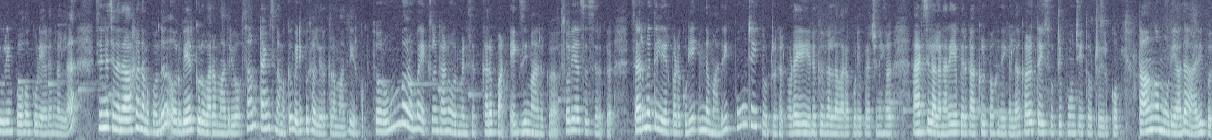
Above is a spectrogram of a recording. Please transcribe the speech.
யூரின் போகக்கூடிய இடங்களில் சின்ன சின்னதாக நமக்கு வந்து ஒரு வேர்க்குரு வர மாதிரியோ சம்டைம்ஸ் நமக்கு வெடிப்புகள் இருக்கிற மாதிரி இருக்கும். ஸோ ரொம்ப ரொம்ப எக்ஸலண்ட்டான ஒரு மெடிசன் கரப்பான் எக்ஸிமா இருக்குது சொரியாசிஸ் இருக்குது சருமத்தில் ஏற்படக்கூடிய இந்த மாதிரி பூஞ்சை தொற்றுகள் உடைய இடுக்குகளில் வரக்கூடிய பிரச்சனைகள் ஆக்சிலால நிறைய பேருக்கு அக்குள் பகுதிகளில் கழுத்தை சுற்றி பூஞ்சை தொற்று இருக்கும். தாங்க முடியாத அரிப்பு.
